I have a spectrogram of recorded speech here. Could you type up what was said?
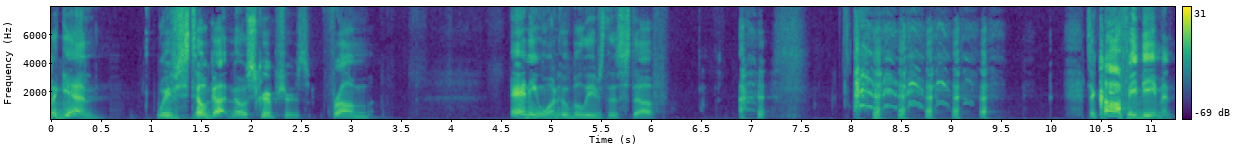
again, we've still got no scriptures from anyone who believes this stuff. it's a coffee demon.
